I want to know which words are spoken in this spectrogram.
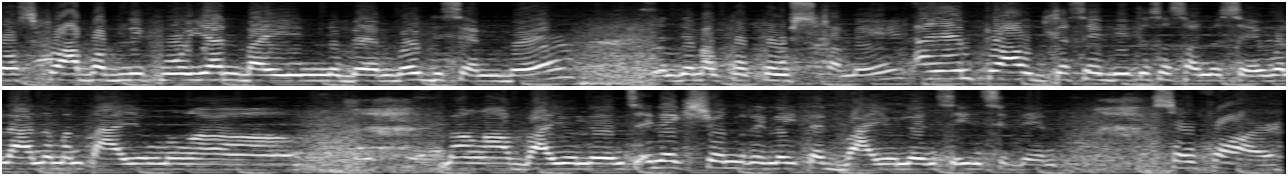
Most probably po yan by November, December, then magpo-post kami. I am proud kasi dito sa San Jose, wala naman tayong mga mga violence, election-related violence incident so far.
